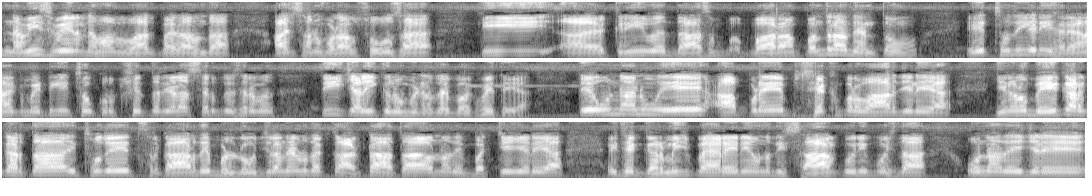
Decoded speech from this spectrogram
ਨਵੀਂ ਸਵੇਰ ਨਵਾਂ ਵਿਵਾਦ ਪੈਦਾ ਹੁੰਦਾ। ਅੱਜ ਸਾਨੂੰ ਬੜਾ ਅਫਸੋਸ ਆ ਕਿ ਕਰੀਬ 10 12 15 ਦਿਨ ਤੋਂ ਇੱਥੋਂ ਦੀ ਜਿਹੜੀ ਹਰਿਆਣਾ ਕਮੇਟੀ, ਇੱਥੋਂ ਕੁਰਕਸ਼ੇਤਰ ਜਿਹੜਾ ਸਿਰਫ ਤੇ ਸਿਰਫ 30 40 ਕਿਲੋਮੀਟਰ ਦੇ ਵਕਫੇ ਤੇ ਆ। ਤੇ ਉਹਨਾਂ ਨੂੰ ਇਹ ਆਪਣੇ ਸਿੱਖ ਪਰਿਵਾਰ ਜਿਹੜੇ ਆ, ਜਿਨ੍ਹਾਂ ਨੂੰ ਬੇਘਰ ਕਰਤਾ, ਇੱਥੋਂ ਦੇ ਸਰਕਾਰ ਦੇ ਬਲਡੋਜ਼ਰਾਂ ਨੇ ਉਹਨਾਂ ਦਾ ਘਰ ਢਾਤਾ ਉਹਨਾਂ ਦੇ ਬੱਚੇ ਜਿਹੜੇ ਆ, ਇੱਥੇ ਗਰਮੀ 'ਚ ਪੈ ਰਹੇ ਨੇ, ਉਹਨਾਂ ਦੀ ਸਾਰ ਕੋਈ ਨਹੀਂ ਪੁੱਛਦਾ। ਉਹਨਾਂ ਦੇ ਜਿਹੜੇ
